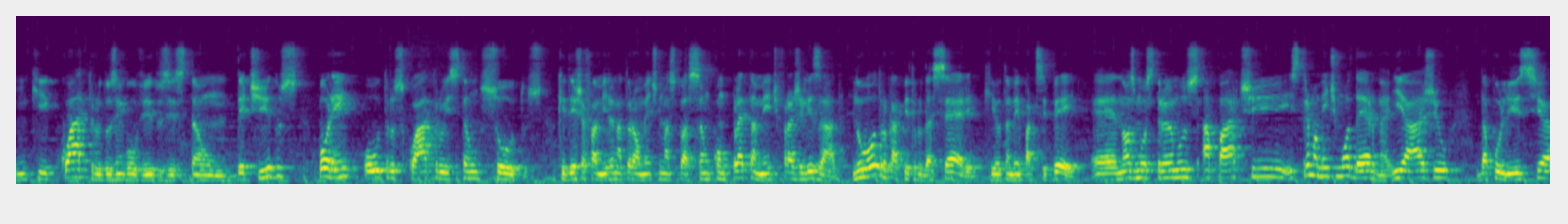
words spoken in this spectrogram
em que quatro dos envolvidos estão detidos, porém outros quatro estão soltos, o que deixa a família naturalmente numa situação completamente fragilizada. No outro capítulo da série, que eu também participei, é, nós mostramos a parte extremamente moderna e ágil da Polícia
